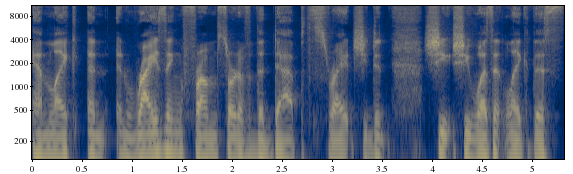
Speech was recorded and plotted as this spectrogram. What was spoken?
and like and and rising from sort of the depths right she did she she wasn't like this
